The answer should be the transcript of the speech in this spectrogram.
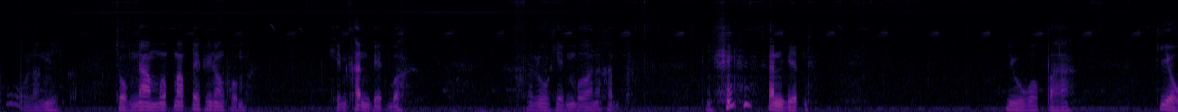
โอ้หลังนี้จมน้ำมับมับได้พี่น้องผม เห็นขั้นเบ็ดบ่ ไม่รู้เห็นบ่นะครับขั้นเบ็ด อยู่บ่ป่าเกี่ยว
